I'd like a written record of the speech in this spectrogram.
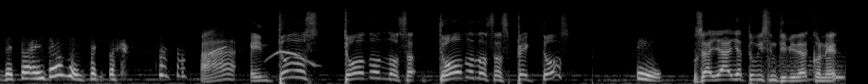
De to- en todos los aspectos. Ah, en todos, todos los, todos los aspectos. sí. O sea, ¿ya, ya tuviste intimidad con él?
